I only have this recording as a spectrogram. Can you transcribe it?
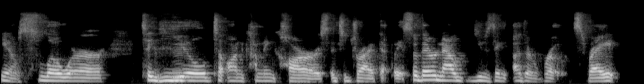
you know, slower to mm-hmm. yield to oncoming cars and to drive that way. So they're now using other roads, right?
